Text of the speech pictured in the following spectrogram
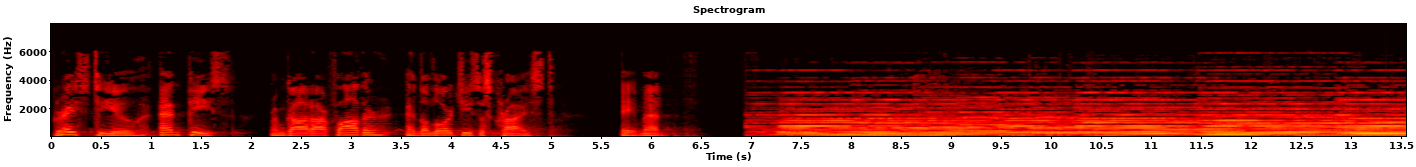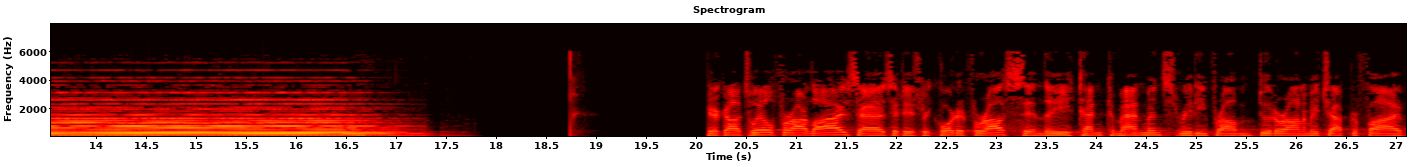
Grace to you and peace from God our Father and the Lord Jesus Christ. Amen. God's will for our lives as it is recorded for us in the Ten Commandments, reading from Deuteronomy chapter 5.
